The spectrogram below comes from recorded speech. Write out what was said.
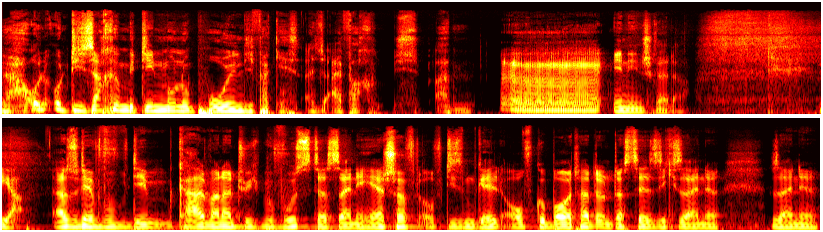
Ja, und, und die Sache mit den Monopolen, die vergesst, also einfach ähm, in den Schredder. Ja, also der, dem Karl war natürlich bewusst, dass seine Herrschaft auf diesem Geld aufgebaut hat und dass er sich seine, seine,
